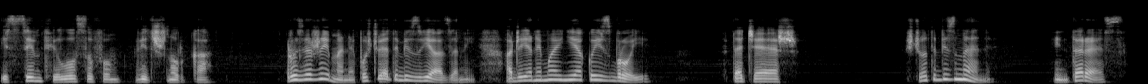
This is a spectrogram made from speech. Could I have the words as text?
із цим філософом від шнурка. Розв'яжи мене, пощо я тобі зв'язаний, адже я не маю ніякої зброї. Втечеш. Що тобі з мене? Інтерес.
